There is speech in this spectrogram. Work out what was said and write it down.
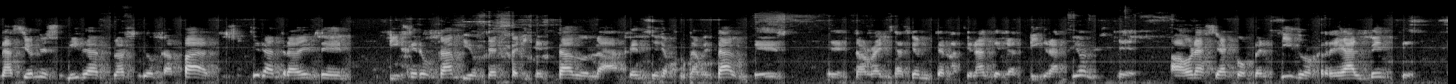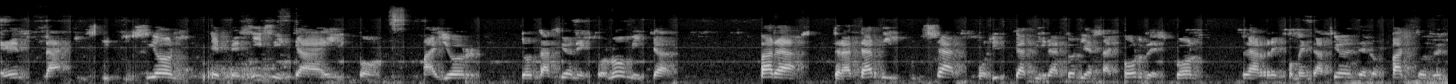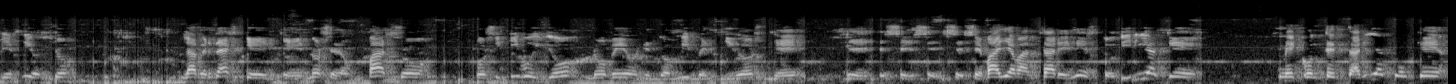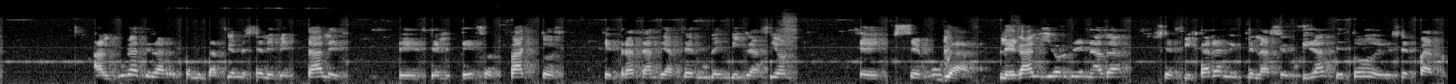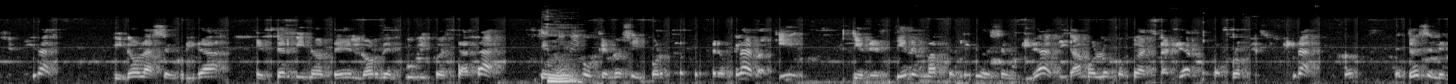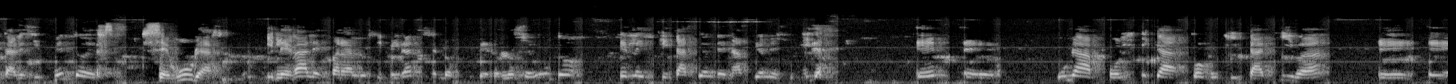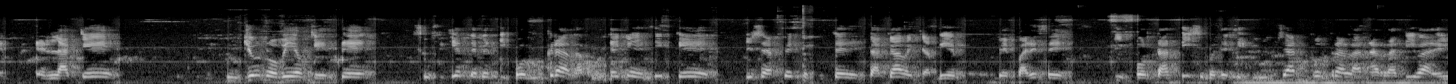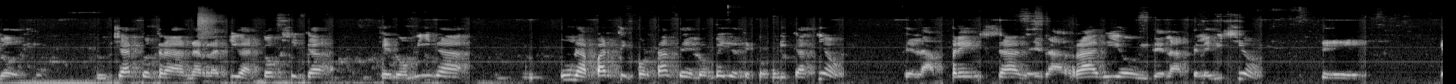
Naciones Unidas no ha sido capaz, ni siquiera a través del ligero cambio que ha experimentado la agencia fundamental, que es eh, la Organización Internacional de las Migraciones, que ahora se ha convertido realmente en la institución específica y con mayor dotación económica para tratar de impulsar políticas migratorias acordes con las recomendaciones de los pactos del 18, la verdad es que, no se da un paso positivo y yo no veo en el 2022 que se, se vaya a avanzar en esto. Diría que me contentaría con que algunas de las recomendaciones elementales de, esos pactos que tratan de hacer una inmigración eh, segura, legal y ordenada, se fijaran en que la seguridad de todo debe ser para los inmigrantes y no la seguridad en términos del orden público estatal. Que no digo que no sea importante, pero claro, aquí quienes tienen más peligro de seguridad, digámoslo con toda claridad, son los propios inmigrantes. Entonces el establecimiento de seguras y legales para los inmigrantes es lo primero. Lo segundo es la implicación de Naciones Unidas en eh, una política comunicativa eh, eh, en la que yo no veo que esté suficientemente involucrada, porque hay que decir que ese aspecto que usted destacaba y mí me parece importantísimo, es decir, luchar contra la narrativa del odio, luchar contra la narrativa tóxica que domina una parte importante de los medios de comunicación, de la prensa, de la radio y de la televisión.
